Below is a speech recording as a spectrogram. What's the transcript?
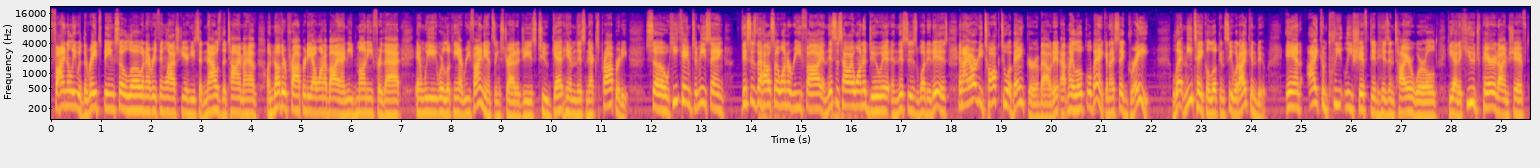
finally with the rates being so low and everything last year he said now's the time. I have another property i want to buy. I need money for that. And we were looking at refinancing strategies to get him this next property. So he came to me saying this is the house I want to refi, and this is how I want to do it, and this is what it is. And I already talked to a banker about it at my local bank, and I said, Great, let me take a look and see what I can do. And I completely shifted his entire world. He had a huge paradigm shift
